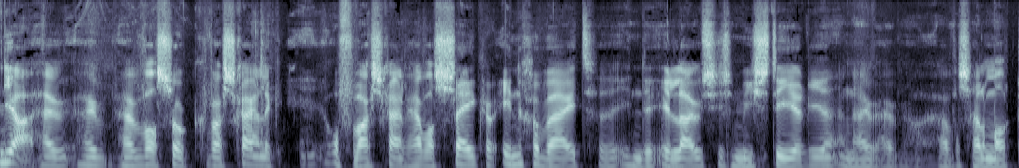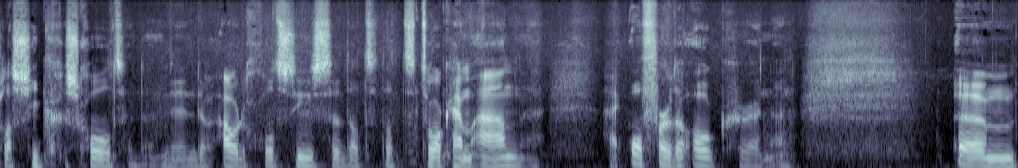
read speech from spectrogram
Ja, hij, hij, hij, was ook waarschijnlijk... of waarschijnlijk, hij was zeker ingewijd in de Eleusis mysterie. En hij, hij, was helemaal klassiek geschoold. De, de, oude godsdiensten, dat, dat trok hem aan. Hij offerde ook... En, en, um,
